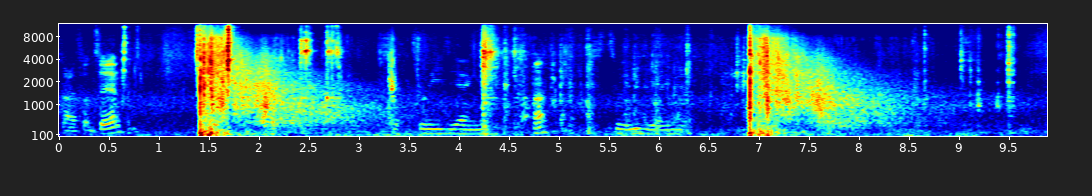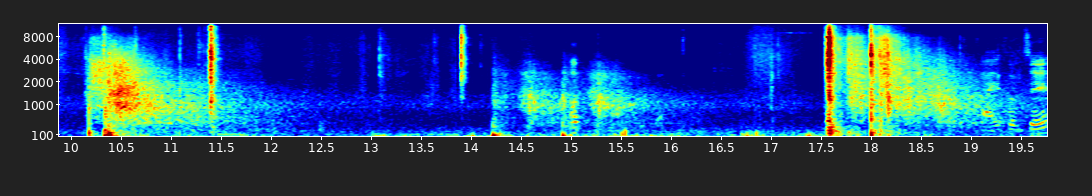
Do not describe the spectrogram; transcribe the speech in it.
2 von 10. Das ist zu easy eigentlich. Aha. Das ist zu easy eigentlich. Hopp. 3 von 10.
